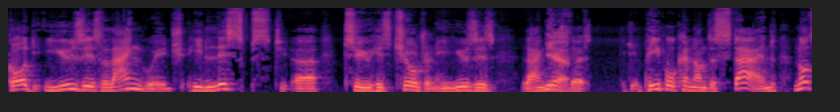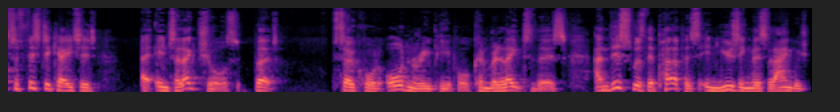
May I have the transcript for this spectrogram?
God uses language. He lisps to, uh, to his children. He uses language yeah. that people can understand. Not sophisticated uh, intellectuals, but so-called ordinary people can relate to this. And this was the purpose in using this language,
